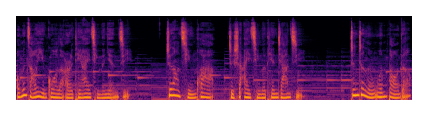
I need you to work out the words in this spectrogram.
我们早已过了耳听爱情的年纪，知道情话只是爱情的添加剂，真正能温饱的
